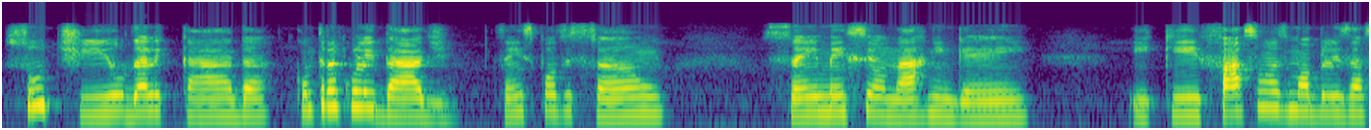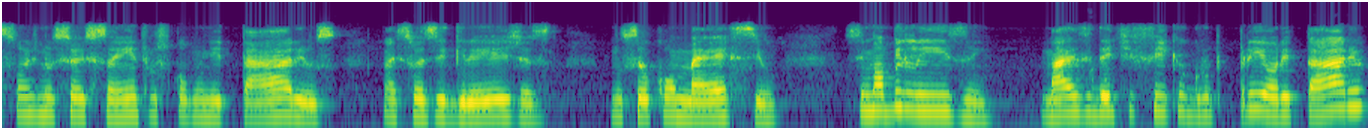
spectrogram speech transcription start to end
sutil, delicada, com tranquilidade, sem exposição, sem mencionar ninguém, e que façam as mobilizações nos seus centros comunitários, nas suas igrejas, no seu comércio. Se mobilizem, mas identifique o grupo prioritário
